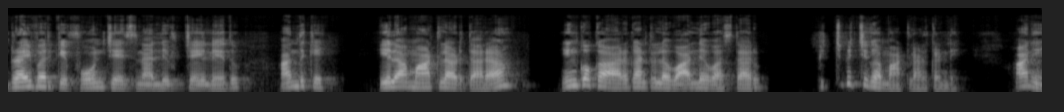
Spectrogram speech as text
డ్రైవర్కి ఫోన్ చేసినా లిఫ్ట్ చేయలేదు. అందుకే ఇలా మాట్లాడుతారా? ఇంకొక అరగంటలో వాళ్ళే వస్తారు. పిచ్చి పిచ్చిగా మాట్లాడకండి అని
